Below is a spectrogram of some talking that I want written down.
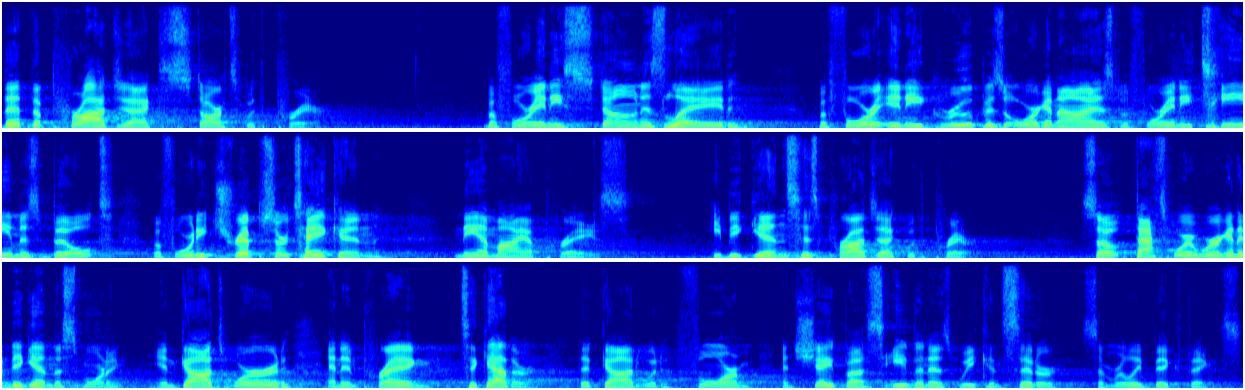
that the project starts with prayer. Before any stone is laid, before any group is organized, before any team is built, before any trips are taken, Nehemiah prays. He begins his project with prayer. So that's where we're going to begin this morning in God's Word and in praying together that God would form and shape us even as we consider some really big things.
